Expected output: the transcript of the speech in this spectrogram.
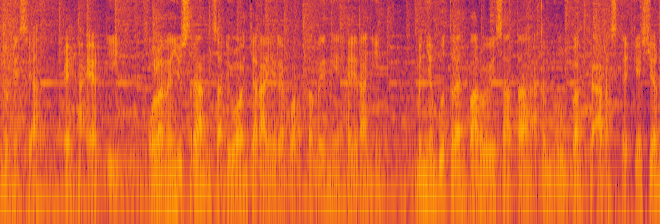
Indonesia (PHRI), Maulana Yusran saat diwawancarai reporter Rini Hairani menyebut tren pariwisata akan berubah ke arah staycation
